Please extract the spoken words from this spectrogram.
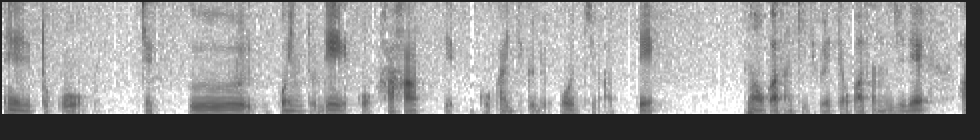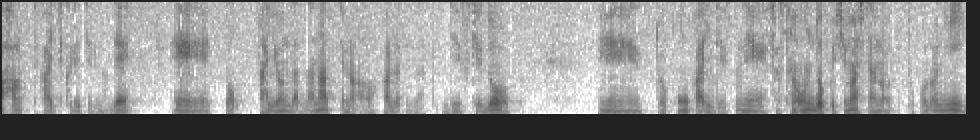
えーとこうチェックポイントでこう母ってこう書いてくるお家があって、まあ、お母さん聞いてくれてお母さんの字で母って書いてくれてるので、えー、っとあ読んだんだなっていうのは分かるんですけど、えー、っと今回ですねその音読しましたのところに、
